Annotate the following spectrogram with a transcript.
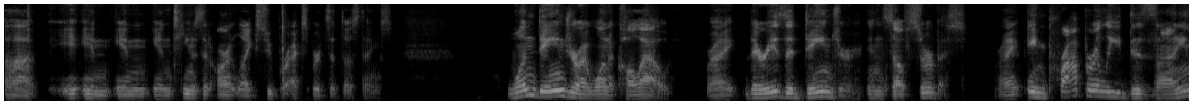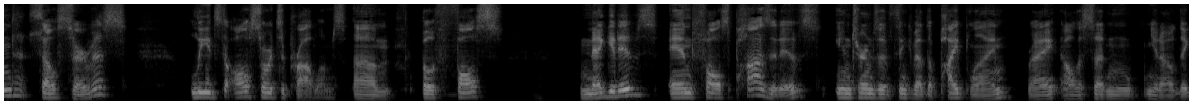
uh, in in in teams that aren't like super experts at those things. One danger i want to call out right there is a danger in self-service right? Improperly designed self-service leads to all sorts of problems, um, both false negatives and false positives in terms of think about the pipeline right? All of a sudden you know they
